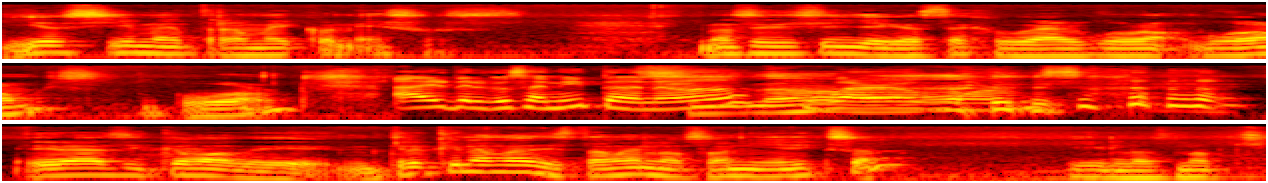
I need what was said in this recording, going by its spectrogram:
yo sí me tramé con esos. No sé si llegaste a jugar Wor- Worms. Worms. Ah, el del gusanito, ¿no? Sí, no. War Worms. Era así como de. Creo que nada más estaba en los Sony Ericsson y en los Nokia.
